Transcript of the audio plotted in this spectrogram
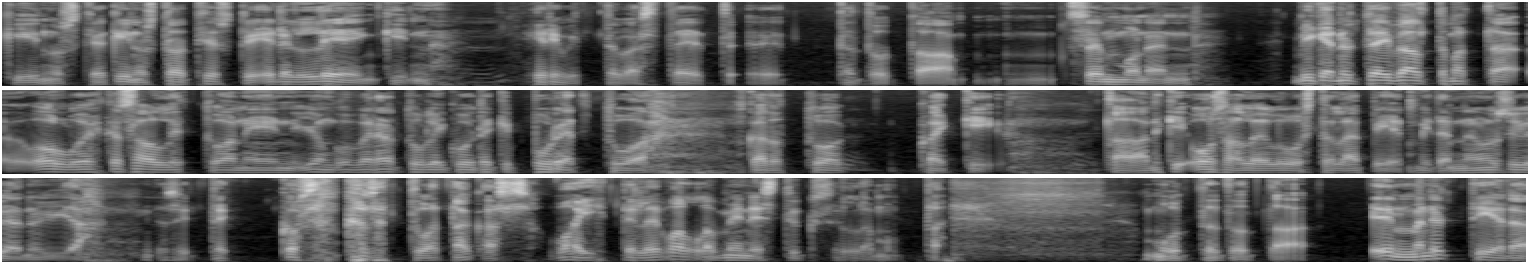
kiinnosti ja kiinnostaa tietysti edelleenkin hirvittävästi, että, että tota, semmoinen, mikä nyt ei välttämättä ollut ehkä sallittua, niin jonkun verran tuli kuitenkin purettua, katsottua kaikki tai ainakin osa leluista läpi, että miten ne on syönyt ja, ja sitten kasattua takas vaihtelevalla menestyksellä, mutta mutta tota, en mä nyt tiedä,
